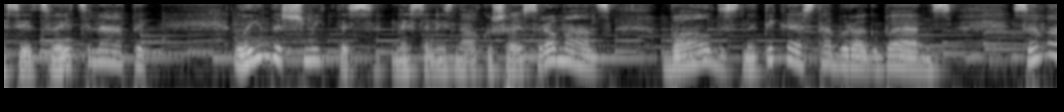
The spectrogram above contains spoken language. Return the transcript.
Esiet sveicināti! Linda Šmites nesen iznākušais romāns Valdis ne tikai staburaga bērns, savā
